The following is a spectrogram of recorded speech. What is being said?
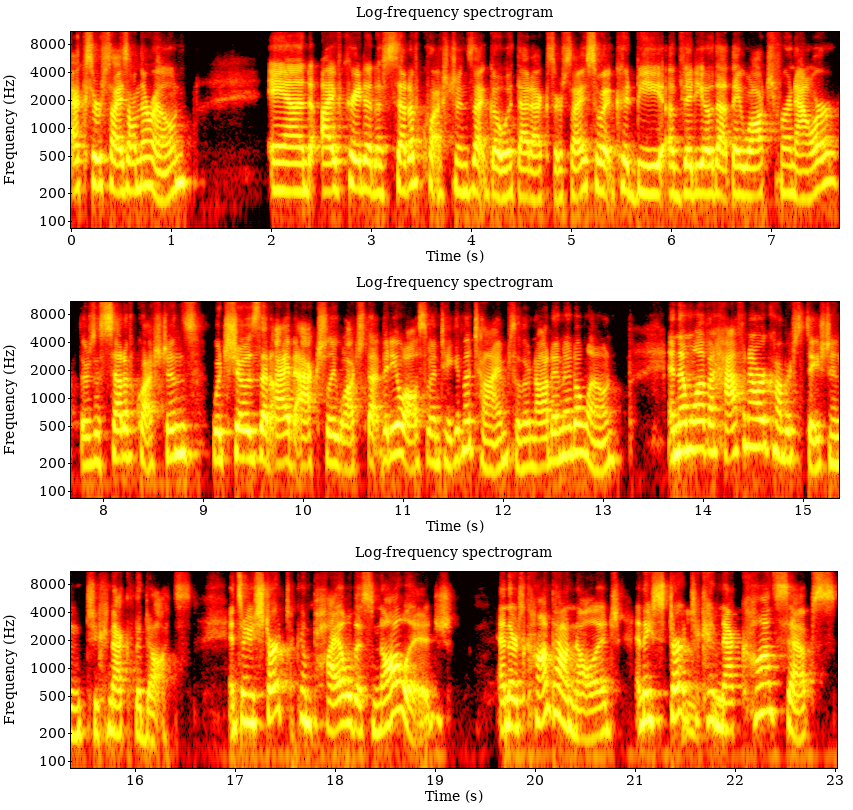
exercise on their own and I've created a set of questions that go with that exercise. So it could be a video that they watch for an hour. There's a set of questions, which shows that I've actually watched that video also and taken the time. So they're not in it alone. And then we'll have a half an hour conversation to connect the dots. And so you start to compile this knowledge, and there's compound knowledge, and they start to mm-hmm. connect concepts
